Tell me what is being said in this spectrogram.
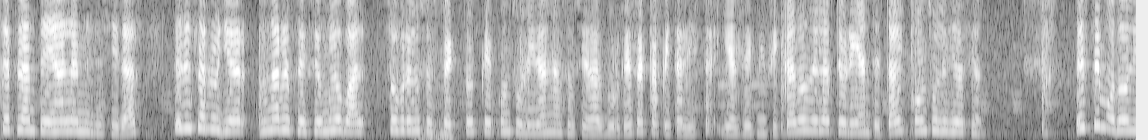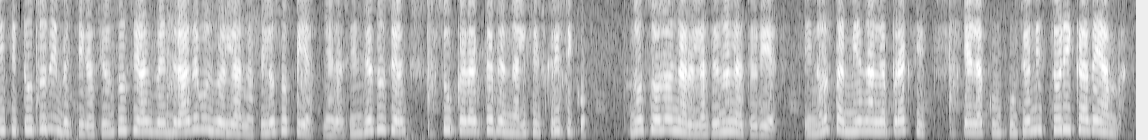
se plantea la necesidad de desarrollar una reflexión global sobre los aspectos que consolidan la sociedad burguesa capitalista y el significado de la teoría ante tal consolidación. De este modo, el Instituto de Investigación Social vendrá a devolverle a la filosofía y a la ciencia social su carácter de análisis crítico, no solo en la relación a la teoría, sino también a la praxis y a la conjunción histórica de ambas.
